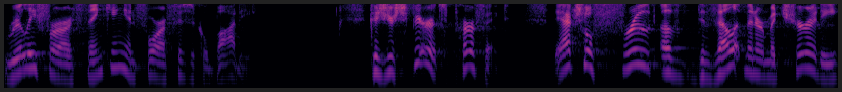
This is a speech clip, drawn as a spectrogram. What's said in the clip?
really for our thinking and for our physical body. Because your spirit's perfect. The actual fruit of development or maturity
